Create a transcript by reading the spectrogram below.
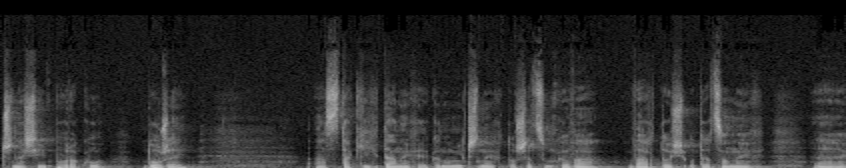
13,5 roku dłużej. A z takich danych ekonomicznych to szacunkowa wartość utraconych e,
